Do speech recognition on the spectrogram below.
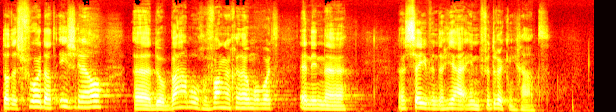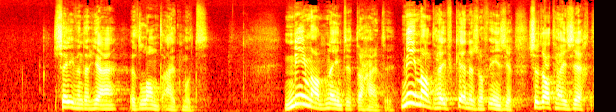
Dat is voordat Israël uh, door Babel gevangen genomen wordt en in uh, eh, 70 jaar in verdrukking gaat. 70 jaar het land uit moet. Niemand neemt het te harte. Niemand heeft kennis of inzicht. Zodat hij zegt,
